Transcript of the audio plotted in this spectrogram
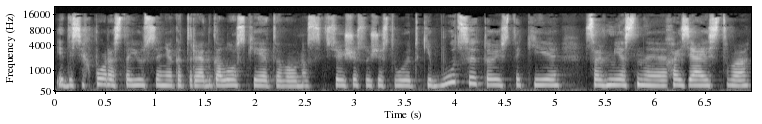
и до сих пор остаются некоторые отголоски этого. У нас все еще существуют кибуцы, то есть такие совместные хозяйства,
